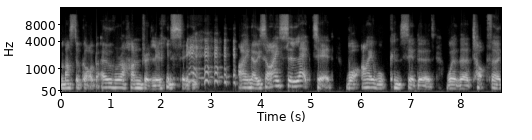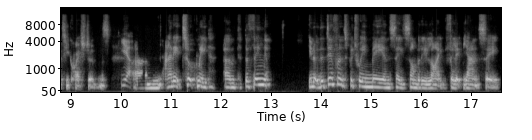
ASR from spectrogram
must have got over a hundred, Lucy. I know. So I selected what I considered were the top 30 questions. Yeah. Um, and it took me, um, the thing, you know, the difference between me and, say, somebody like Philip Yancey,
